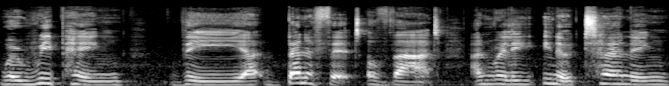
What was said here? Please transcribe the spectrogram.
we're reaping the uh, benefit of that and really, you know, turning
